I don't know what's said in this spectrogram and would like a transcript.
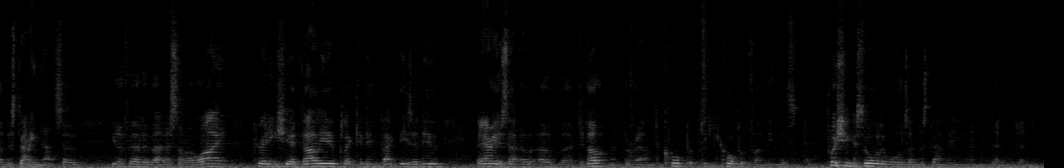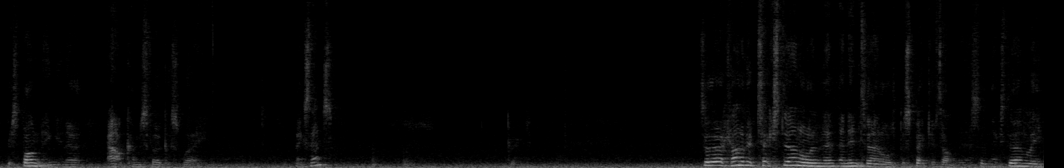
understanding that. So you'll have heard about SROI, creating shared value, collective impact. These are new areas of, of uh, development around corporate, particularly corporate funding, that's pushing us all towards understanding and, and, and responding in an outcomes-focused way. Make sense? Great. So there are kind of external and, and internal perspectives on this. And externally,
